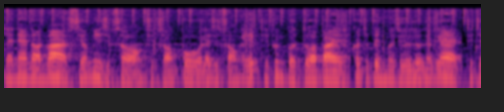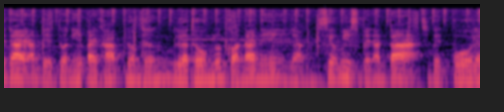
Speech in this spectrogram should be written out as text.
และแน่นอนว่า Xiaomi 12 12 Pro และ 12X ที่เพิ่งเปิดตัวไป ก็จะเป็นมือถือรุ่นแรกๆ ที่จะได้อัปเดตตัวนี้ไปครับ รวมถึงเรือธงรุ่นก่อนหน้านี้ อย่าง Xiaomi 11 Ultra 11 Pro และ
